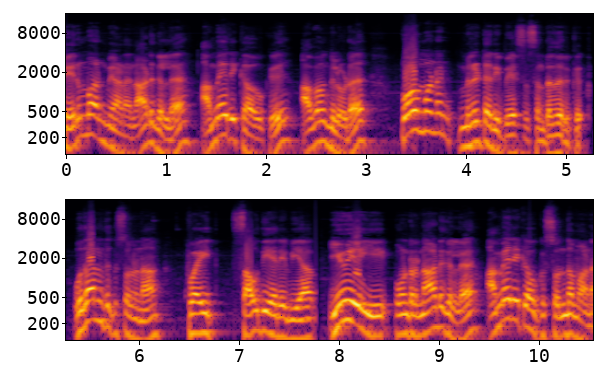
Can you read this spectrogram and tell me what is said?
பெரும்பான்மையான நாடுகளில் அமெரிக்காவுக்கு அவங்களோட பெர்மனன்ட் மிலிட்டரி பேசஸ்ன்றது இருக்கு. உதாரணத்துக்கு சொல்லணும்னா குவைத் சவுதி அரேபியா யுஏஇ போன்ற நாடுகளில் அமெரிக்காவுக்கு சொந்தமான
